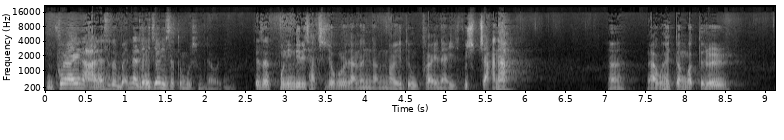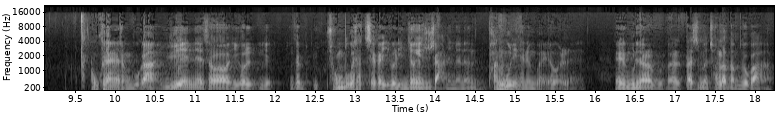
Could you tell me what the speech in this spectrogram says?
우크라이나 안에서도 맨날 내전이 있었던 곳입니다. 그래서 본인들이 자체적으로 나는, 나는 너희들 우크라이나에 있고 싶지 않아. 어? 라고 했던 것들을 우크라이나 정부가 유엔에서 이걸 그러니까 정부가 자체가 이걸 인정해주지 않으면은 반군이 되는 거예요 원래. 예, 우리나라 따지면 전라남도가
